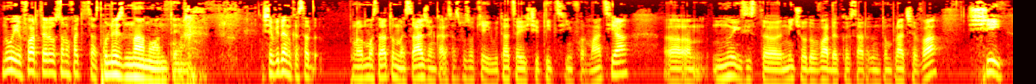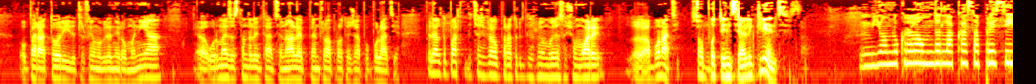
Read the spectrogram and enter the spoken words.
Nu, e foarte rău să nu faceți asta. Puneți nano-antene. și evident că s-a, până la urmă s-a dat un mesaj în care s-a spus, ok, uitați aici, citiți informația, uh, nu există nicio dovadă că s-ar întâmpla ceva și operatorii de telefonie mobile din România Uh, urmează standardele internaționale pentru a proteja populația. Pe de altă parte, de ce aș vrea operatorii de telefonie mobile să-și omoare uh, abonații? Sau potențiali clienți. Eu am lucrat la un moment dat la Casa Presei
